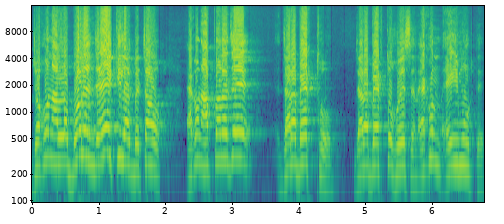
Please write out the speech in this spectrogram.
যখন আল্লাহ বলেন যে, এই, কি লাগবে? চাও। এখন আপনারা যে, যারা ব্যর্থ যারা ব্যর্থ হয়েছেন, এখন এই মুহূর্তে,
